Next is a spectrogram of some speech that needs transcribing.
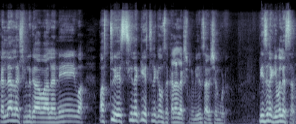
కళ్యాణ లక్ష్మిలు కావాలని ఫస్ట్ ఎస్సీలకి ఎస్టీలకి ఇవ్వం సార్ కళ్యాణ లక్ష్మి మీకు తెలుసు ఆ విషయం కూడా. బీసీలకు ఇవ్వలేదు సార్.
